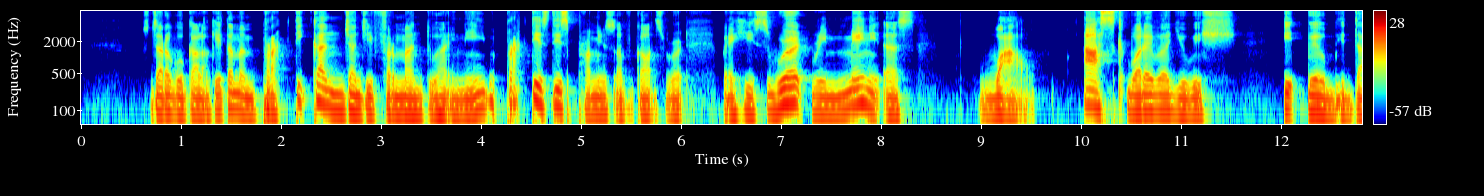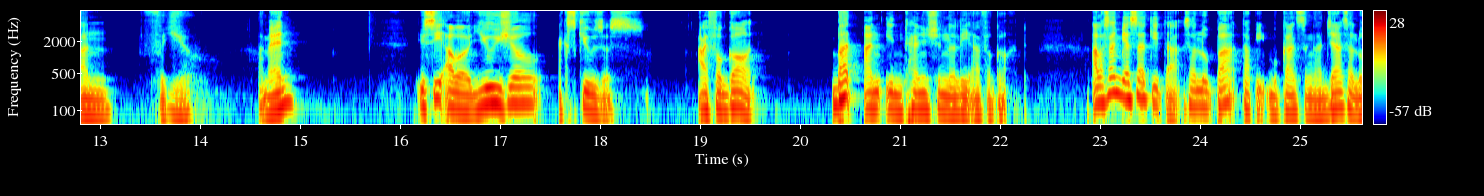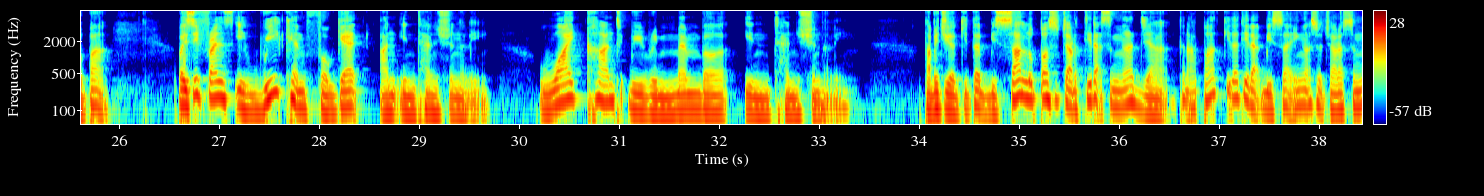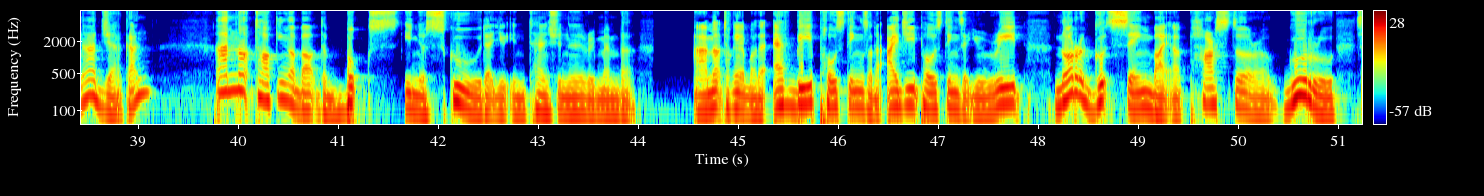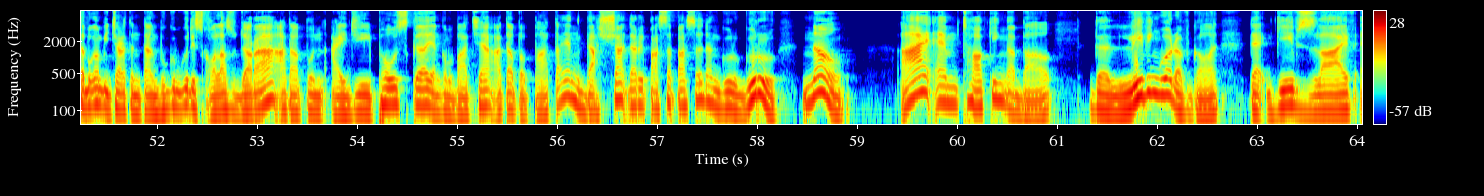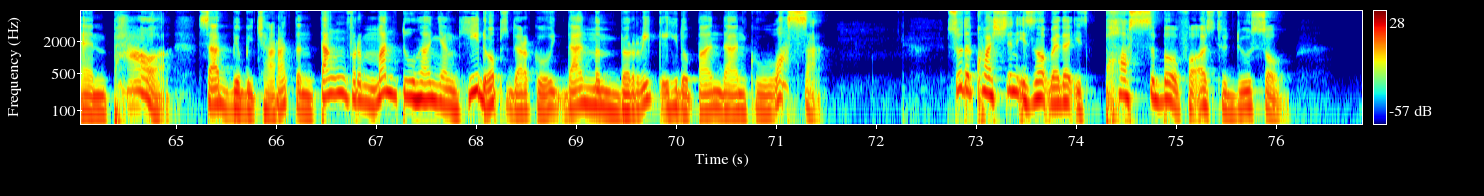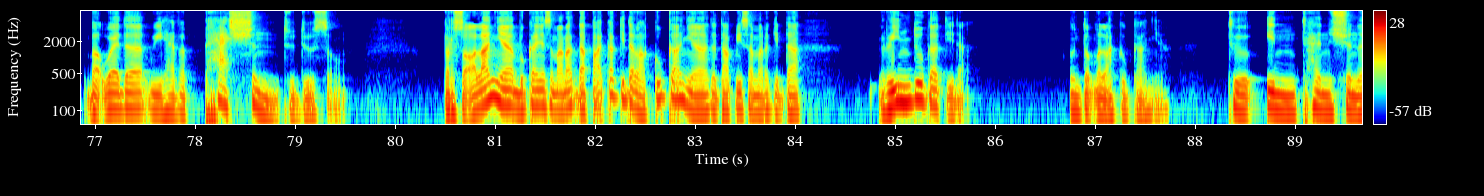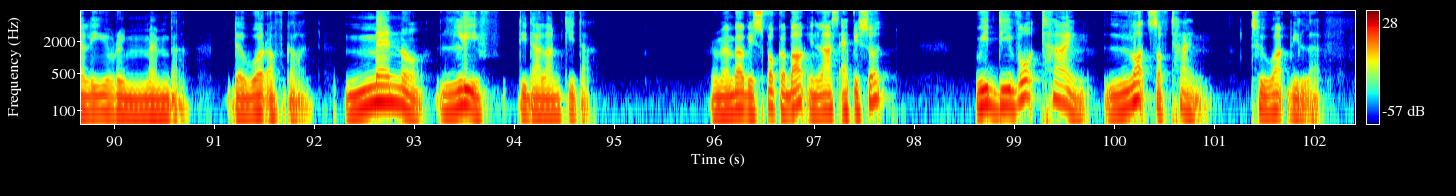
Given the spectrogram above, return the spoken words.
Saudaraku, kalau kita mempraktikkan janji firman Tuhan ini, practice this promise of God's word, where His word remain in us, wow, ask whatever you wish, it will be done for you. Amen. You see, our usual excuses I forgot, but unintentionally I forgot. Alasan biasa kita, saya lupa tapi bukan sengaja saya lupa. But you see, friends, if we can forget unintentionally, why can't we remember intentionally? Tapi jika kita bisa lupa secara tidak sengaja, kenapa kita tidak bisa ingat secara sengaja kan? I'm not talking about the books in your school that you intentionally remember. I'm not talking about the FB postings or the IG postings that you read, nor a good saying by a pastor or a guru. Saya bukan bicara tentang buku-buku di sekolah saudara ataupun IG post ke yang kamu baca atau pepatah yang dahsyat dari pastor-pastor dan guru-guru. No, I am talking about the living word of God that gives life and power. Saya berbicara tentang firman Tuhan yang hidup, saudaraku, dan memberi kehidupan dan kuasa. So the question is not whether it's possible for us to do so, but whether we have a passion to do so. Persoalannya bukannya sama dapatkah kita lakukannya, tetapi sama kita rindu ke tidak untuk melakukannya. To intentionally remember the word of God. Meno live di dalam kita. Remember we spoke about in last episode? We devote time, lots of time to what we love.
